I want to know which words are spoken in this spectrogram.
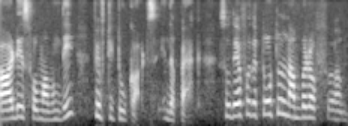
card is from among the 52 cards in the pack. So, therefore, the total number of um,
